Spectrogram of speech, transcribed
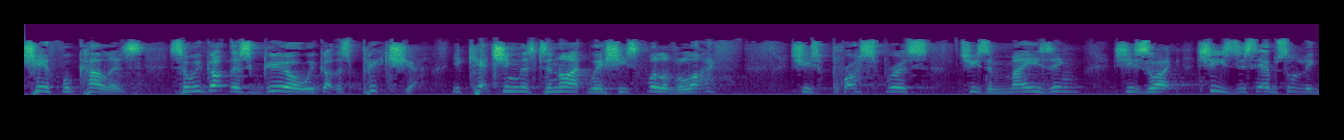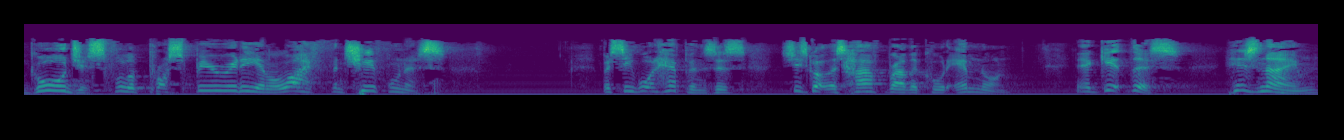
cheerful colors. So we've got this girl, we've got this picture. You're catching this tonight where she's full of life. She's prosperous. She's amazing. She's like, she's just absolutely gorgeous, full of prosperity and life and cheerfulness. But see, what happens is she's got this half brother called Amnon. Now, get this his name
